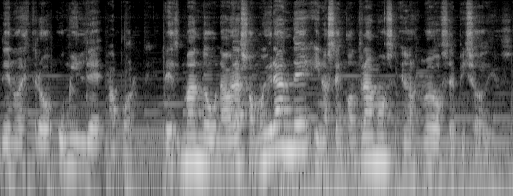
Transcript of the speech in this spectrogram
de nuestro humilde aporte. Les mando un abrazo muy grande y nos encontramos en los nuevos episodios.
